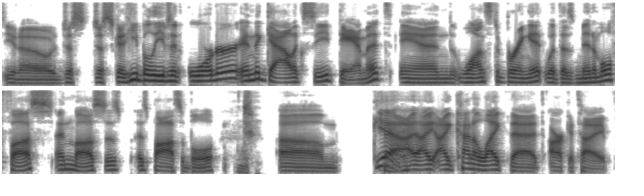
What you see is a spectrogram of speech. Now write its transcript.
you know just just he believes in order in the galaxy damn it and wants to bring it with as minimal fuss and muss as as possible um yeah Okay. i i, kind of like that archetype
